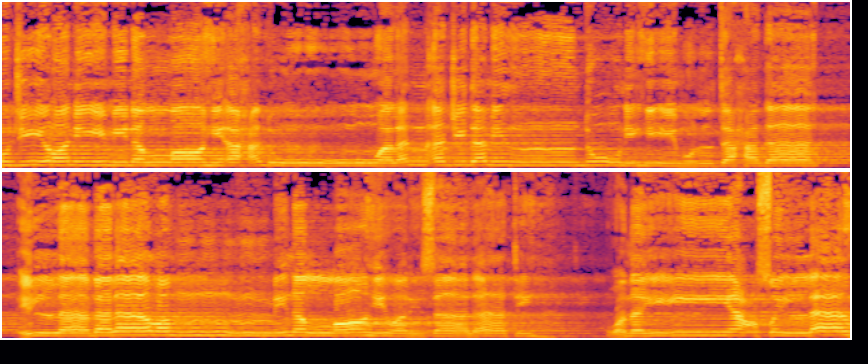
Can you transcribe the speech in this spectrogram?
يجيرني من الله أحد ولن أجد من دونه ملتحدا إلا بلاغا من الله ورسالاته. ومن يعص الله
